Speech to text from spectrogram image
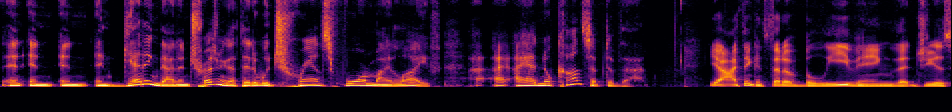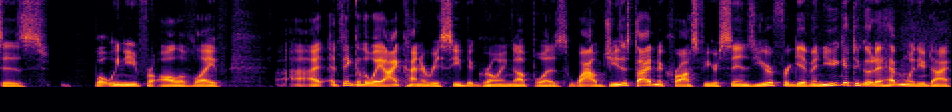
and and and, and getting that and treasuring that, that it would transform my life. I, I- I had no concept of that. Yeah, I think instead of believing that Jesus is what we need for all of life, I, I think of the way I kind of received it growing up was, wow, Jesus died on the cross for your sins. You're forgiven. You get to go to heaven when you die.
